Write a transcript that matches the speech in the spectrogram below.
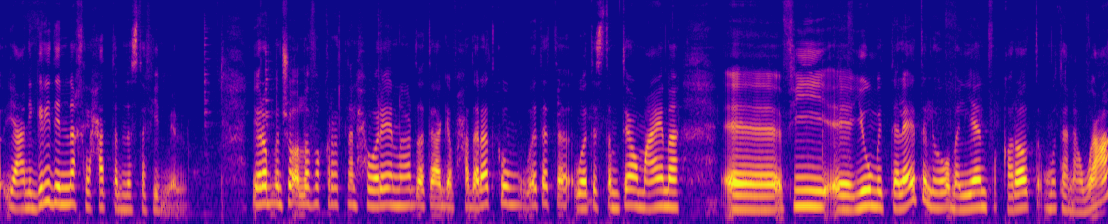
يعني جريد النخل حتى بنستفيد منه. يا رب إن شاء الله فقرتنا الحوارية النهارده تعجب حضراتكم وتت... وتستمتعوا معانا آه، في آه، يوم الثلاث اللي هو مليان فقرات متنوعة.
